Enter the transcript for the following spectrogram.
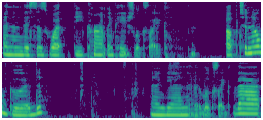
And then this is what the currently page looks like. Up to no good. And again, it looks like that.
